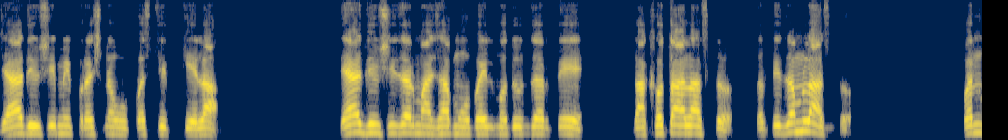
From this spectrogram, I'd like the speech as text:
ज्या दिवशी मी प्रश्न उपस्थित केला त्या दिवशी जर माझ्या मोबाईल मधून जर ते दाखवता आलं असतं तर ते जमलं असतं. पण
